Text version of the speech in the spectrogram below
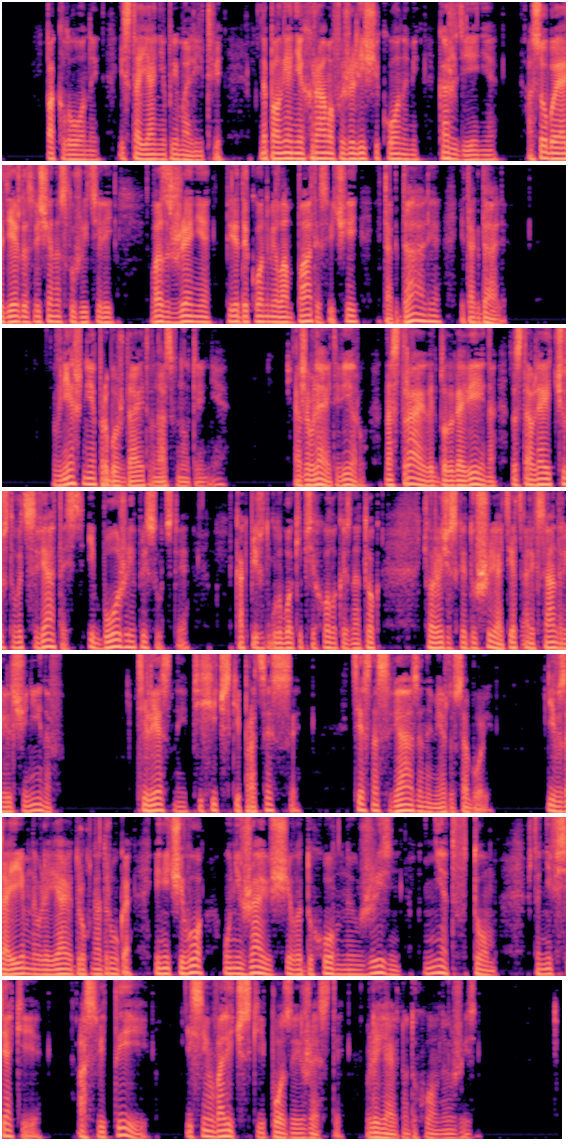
поклоны и стояние при молитве, наполнение храмов и жилищ иконами, кождение, особая одежда священнослужителей, возжжение перед иконами лампад и свечей и так далее, и так далее. Внешнее пробуждает в нас внутреннее. Оживляет веру, настраивает благоговейно, заставляет чувствовать святость и Божие присутствие. Как пишет глубокий психолог и знаток человеческой души отец Александр Ильчининов, телесные, психические процессы тесно связаны между собой и взаимно влияют друг на друга, и ничего унижающего духовную жизнь нет в том, что не всякие, а святые и символические позы и жесты влияют на духовную жизнь.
